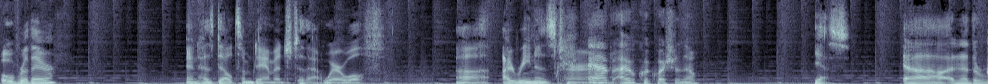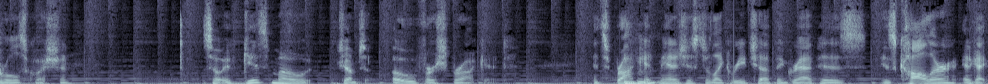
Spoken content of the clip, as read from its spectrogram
over there and has dealt some damage to that werewolf. Uh, Irina's turn. I have, I have a quick question though. yes. Uh, another rules question. So if Gizmo jumps over Sprocket, and Sprocket Mhm. manages to like reach up and grab his his collar and get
